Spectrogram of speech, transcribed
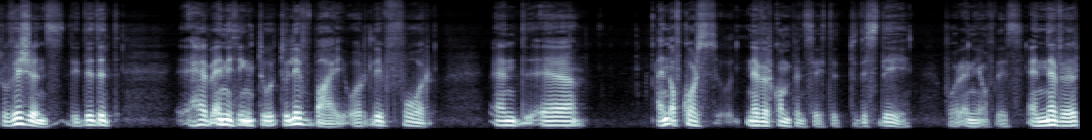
provisions. They didn't have anything to, to live by or live for. And, uh, and of course, never compensated to this day for any of this. And never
